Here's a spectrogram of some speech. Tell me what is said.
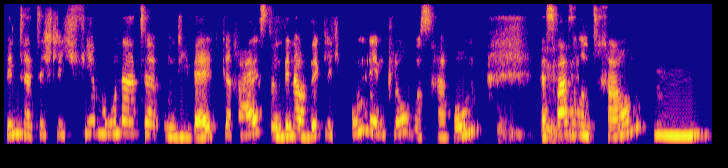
bin tatsächlich vier Monate um die Welt gereist und bin auch wirklich um den Globus herum. Das war so ein Traum. Mhm.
